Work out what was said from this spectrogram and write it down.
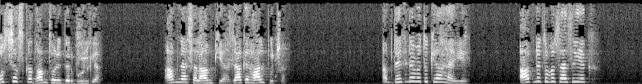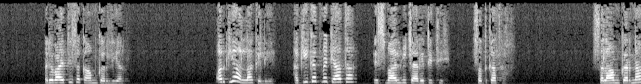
اس شخص کا غم تھوڑی دیر بھول گیا۔ آپ نے سلام کیا، جا کے حال پوچھا۔ اب دیکھنے میں تو کیا ہے یہ؟ آپ نے تو بس ایسے ہی ایک روایتی سے کام کر لیا۔ اور کیا اللہ کے لیے؟ حقیقت میں کیا تھا؟ اسماعیل بھی چیریٹی تھی، صدقہ تھا۔ سلام کرنا،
